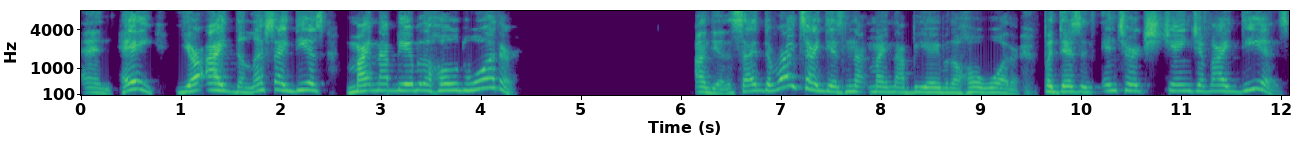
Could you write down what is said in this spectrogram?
And hey, your the left's ideas might not be able to hold water. On the other side, the right's ideas not, might not be able to hold water, but there's an interexchange of ideas,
